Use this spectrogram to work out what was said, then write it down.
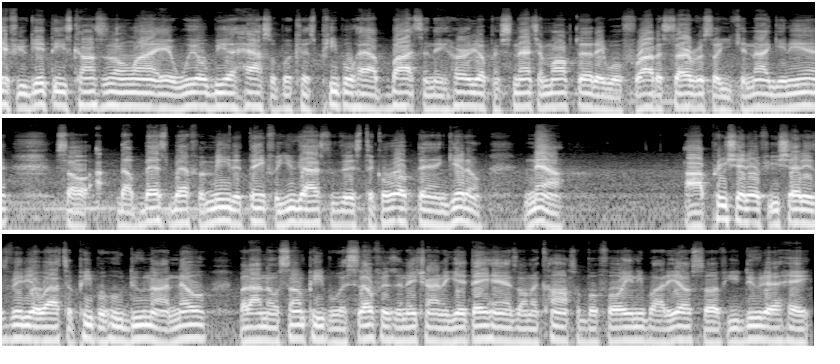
if you get these consoles online, it will be a hassle because people have bots and they hurry up and snatch them off there. They will fry the server so you cannot get in. So the best bet for me to think for you guys is to go up there and get them. Now, I appreciate it if you share this video out to people who do not know, but I know some people are selfish and they trying to get their hands on a console before anybody else. So if you do that, hey,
